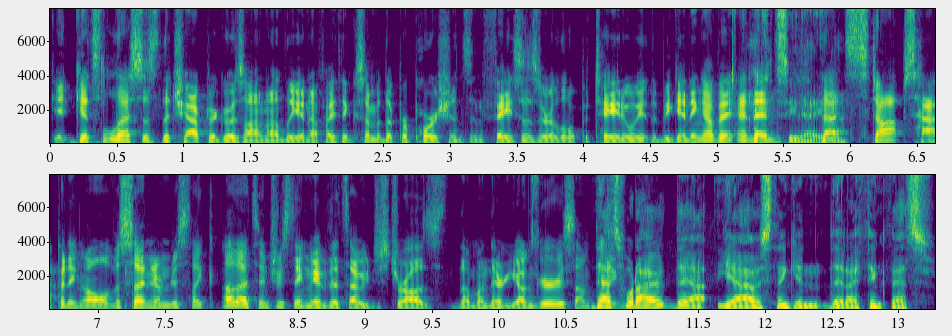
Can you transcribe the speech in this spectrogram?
it gets less as the chapter goes on, oddly enough. I think some of the proportions and faces are a little potatoey at the beginning of it, and then see that, yeah. stops happening all of a sudden. I'm just like, oh, that's interesting. Maybe that's how he just draws them when they're younger or something. That's what I that, yeah, I was thinking that I think that's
